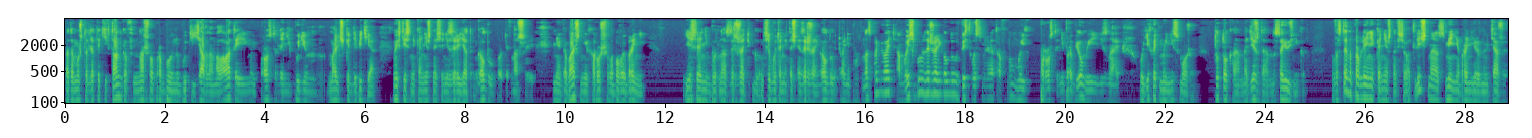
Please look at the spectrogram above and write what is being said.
Потому что для таких танков нашего пробоина будет явно маловато, и мы просто для них будем мальчика для битья. Ну, естественно, конечно, если они зарядят голду против нашей мегабашни и хорошей лобовой брони. Если они будут нас заряжать, если будут они точнее заряжать голду, то они будут нас пробивать, а мы если будем заряжать голду 208 мм, ну мы их просто не пробьем и не знаю, уехать мы не сможем. Тут только надежда на союзников. В СТ направлении, конечно, все отлично. С менее бронированной тяжи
